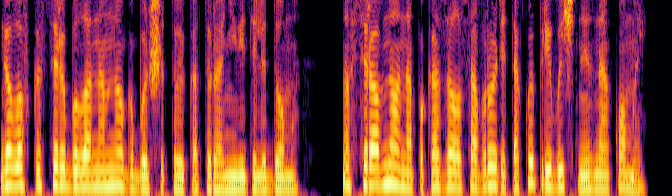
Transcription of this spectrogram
Головка сыра была намного больше той, которую они видели дома, но все равно она показалась Авроре такой привычной и знакомой.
